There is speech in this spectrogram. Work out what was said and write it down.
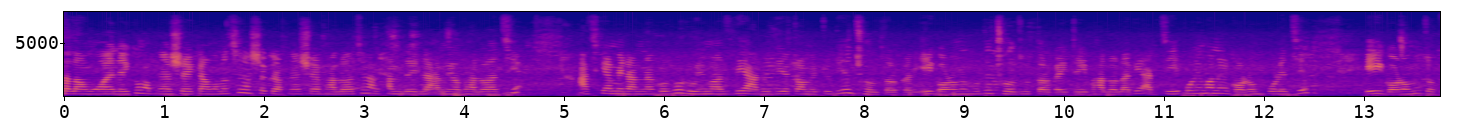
আসসালামু আলাইকুম। আপনার সবাই কেমন আছেন? আশা করি আপনার সবাই ভালো আছেন। আলহামদুলিল্লাহ, আমিও ভালো আছি। আজকে আমি রান্না করব রুই মাছ দিয়ে, আলু দিয়ে, টমেটো দিয়ে ঝোল তরকারি। এই গরমের মধ্যে ঝোল ঝোল তরকারিটাই ভালো লাগে। আর যে পরিমাণের গরম পড়েছে, এই গরমে যত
